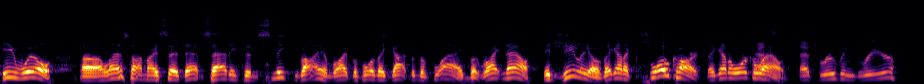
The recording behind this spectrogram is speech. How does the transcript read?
he will. Uh, last time I said that, Saddington sneaked by him right before they got to the flag. But right now, it's Giglio. They got a slow cart. They got to work That's, around. that's Reuben Greer.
